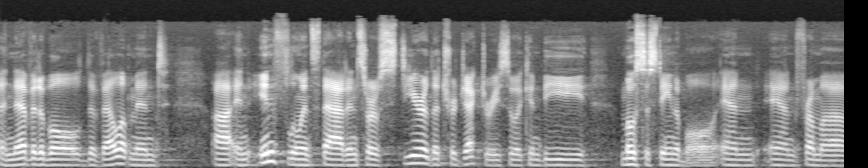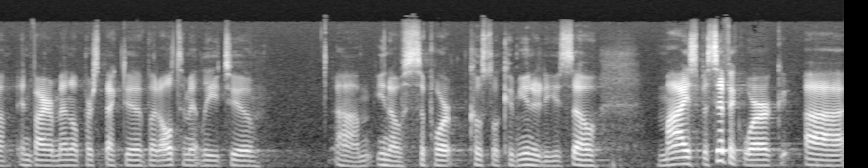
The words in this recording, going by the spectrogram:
inevitable development uh, and influence that and sort of steer the trajectory so it can be most sustainable and, and from an environmental perspective, but ultimately to um, you know, support coastal communities. So my specific work uh,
